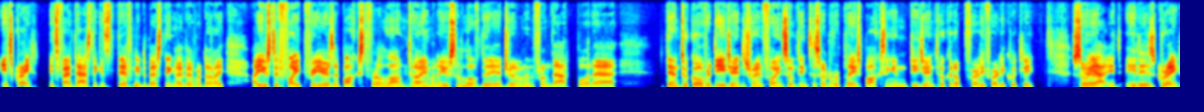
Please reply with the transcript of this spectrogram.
it's great. It's fantastic. It's definitely the best thing I've ever done. I I used to fight for years. I boxed for a long time, and I used to love the adrenaline from that. But uh, then took over DJing to try and find something to sort of replace boxing, and DJing took it up fairly fairly quickly. So Yeah. yeah, it, it is great.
